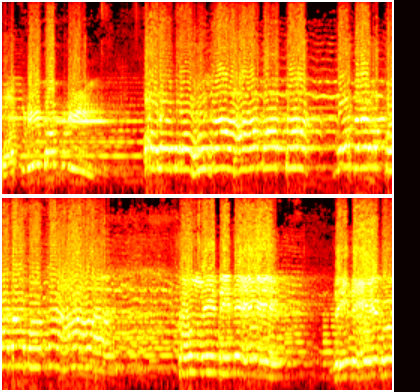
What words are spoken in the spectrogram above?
বাপরে বাপরে। ওরে মহিলা মাতা মোদের পাড়া মাতা। চললে দিনে দিনে গো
